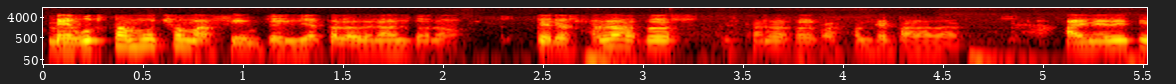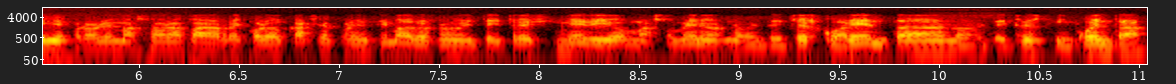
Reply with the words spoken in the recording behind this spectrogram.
Me gusta mucho más Intel, ya te lo adelanto, ¿no? Pero están las dos, están las dos bastante paradas. AMD tiene problemas ahora para recolocarse por encima de los 93 y medio, más o menos, 93.40, 93.50.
